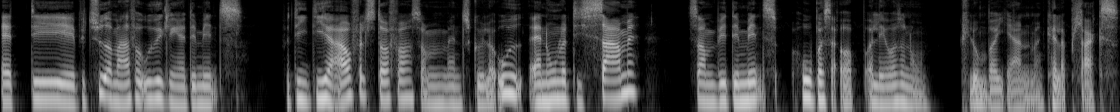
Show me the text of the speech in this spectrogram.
at det betyder meget for udviklingen af demens. Fordi de her affaldsstoffer, som man skyller ud, er nogle af de samme, som ved demens hober sig op og laver sådan nogle klumper i hjernen, man kalder plaques.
